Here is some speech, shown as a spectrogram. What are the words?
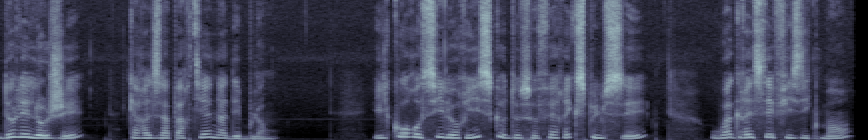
de les loger, car elles appartiennent à des blancs. Ils courent aussi le risque de se faire expulser ou agresser physiquement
